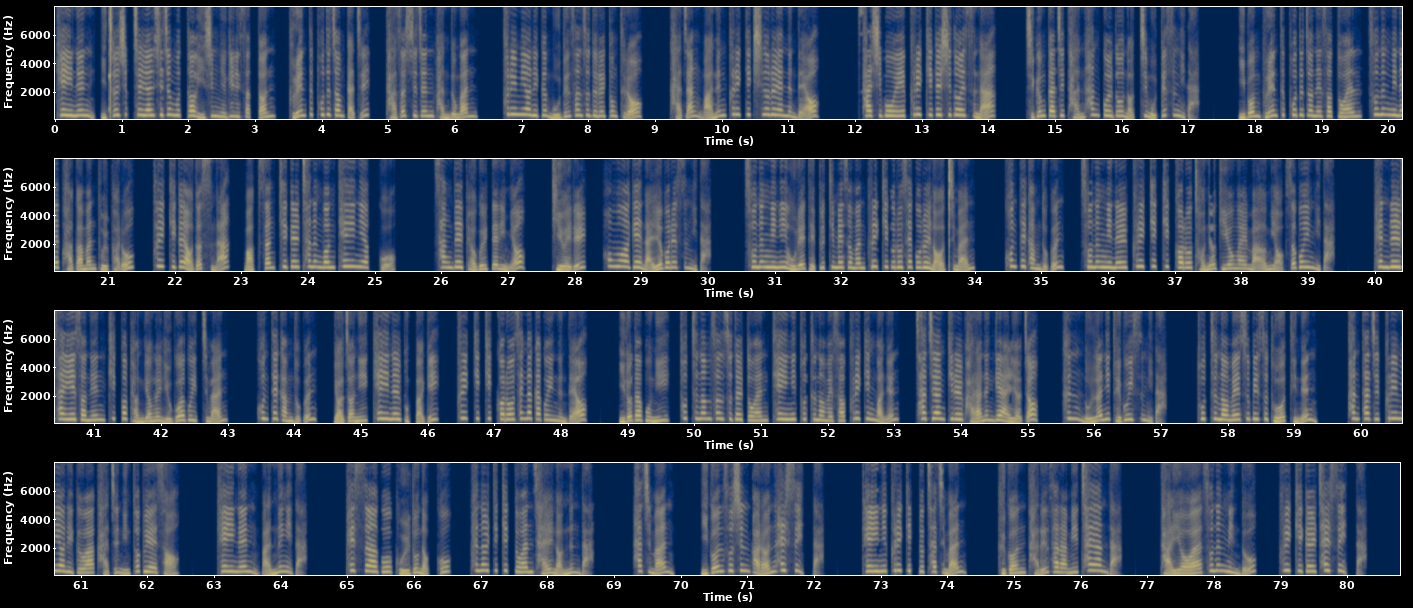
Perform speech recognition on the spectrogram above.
케인은 2017년 시즌부터 26일 있었던 브렌트포드전까지 5시즌 반 동안 프리미어리그 모든 선수들을 통틀어 가장 많은 프리킥 시도를 했는데요. 45회의 프리킥을 시도했으나 지금까지 단 한 골도 넣지 못했습니다. 이번 브렌트포드전에서 또한 손흥민의 과감한 돌파로 프리킥을 얻었으나 막상 킥을 차는 건 케인이었고 상대 벽을 때리며 기회를 허무하게 날려버렸습니다. 손흥민이 올해 대표팀에서만 프리킥으로 3골을 넣었지만 콘테 감독은 손흥민을 프리킥 키커로 전혀 기용할 마음이 없어 보입니다. 팬들 사이에서는 키커 변경을 요구하고 있지만 콘테 감독은 여전히 케인을 붙박이 프리킥 키커로 생각하고 있는데요. 이러다 보니 토트넘 선수들 또한 케인이 토트넘에서 프리킥만은 차지 않기를 바라는 게 알려져 큰 논란이 되고 있습니다. 토트넘의 수비수 도어티는 판타지 프리미어리그와 가진 인터뷰에서 케인은 만능이다. 패스하고 골도 넣고 페널티킥 또한 잘 넣는다. 하지만 이건 소신 발언 할 수 있다. 케인이 프리킥도 차지만 그건 다른 사람이 차야 한다. 다이어와 손흥민도 프리킥을 찰 수 있다.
